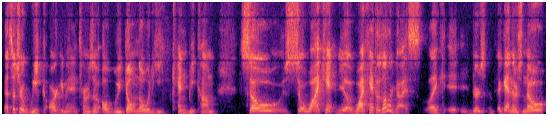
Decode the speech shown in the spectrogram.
that's such a weak argument in terms of, oh, we don't know what he can become. So, so why can't you know, why can't those other guys? Like, it, there's again, there's no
